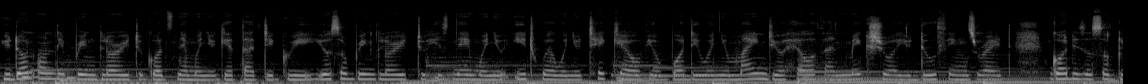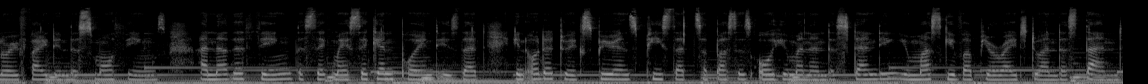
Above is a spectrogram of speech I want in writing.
You don't only bring glory to God's name when you get that degree. You also bring glory to his name when you eat well, when you take care of your body, when you mind your health and make sure you do things right. God is also glorified in the small things. Another thing the sec- my second point is that in order to experience peace that surpasses all human understanding, you must give up your right to understand.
